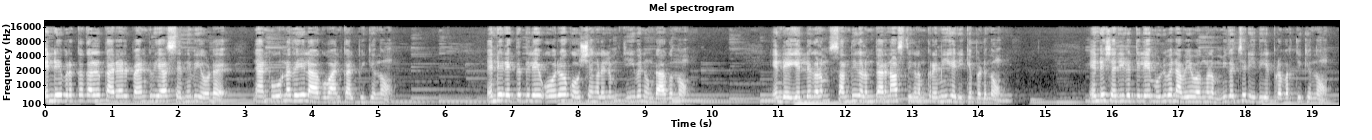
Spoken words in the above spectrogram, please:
എന്റെ വൃക്കകൾ കരൽ പാൻക്രിയാസ് എന്നിവയോട് ഞാൻ പൂർണതയിലാകുവാൻ കൽപ്പിക്കുന്നു. എന്റെ രക്തത്തിലെ ഓരോ കോശങ്ങളിലും ജീവൻ ഉണ്ടാകുന്നു. എന്റെ എല്ലുകളും സന്ധികളും തരണാസ്ഥികളും ക്രമീകരിക്കപ്പെടുന്നു. എന്റെ ശരീരത്തിലെ മുഴുവൻ അവയവങ്ങളും മികച്ച രീതിയിൽ പ്രവർത്തിക്കുന്നു.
